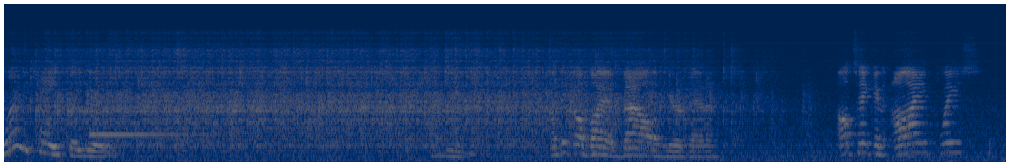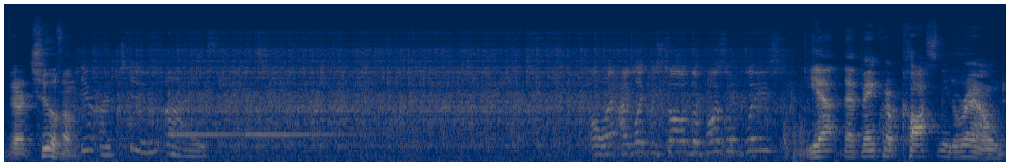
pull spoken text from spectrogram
One K for you. I think I'll buy a vowel here, Vanna. I'll take an I, please. There are two of them. There are two I's. All right, I'd like to solve the puzzle, please. Yeah, that bankrupt cost me the round.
